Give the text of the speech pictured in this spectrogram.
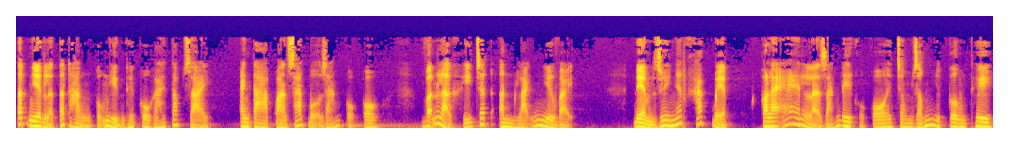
Tất nhiên là Tất Hằng cũng nhìn thấy cô gái tóc dài. Anh ta quan sát bộ dáng của cô. Vẫn là khí chất ân lãnh như vậy. Điểm duy nhất khác biệt có lẽ là dáng đi của cô ấy trông giống như cương thi.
